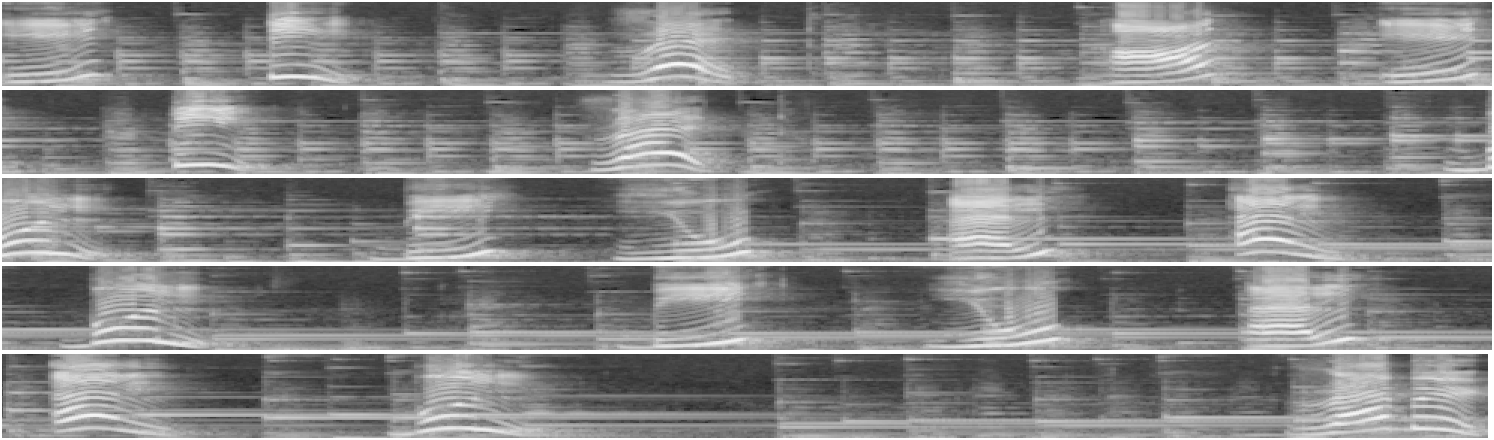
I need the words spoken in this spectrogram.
A T rat R A T rat bull B U L L bull B U L L bull. Rabbit.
